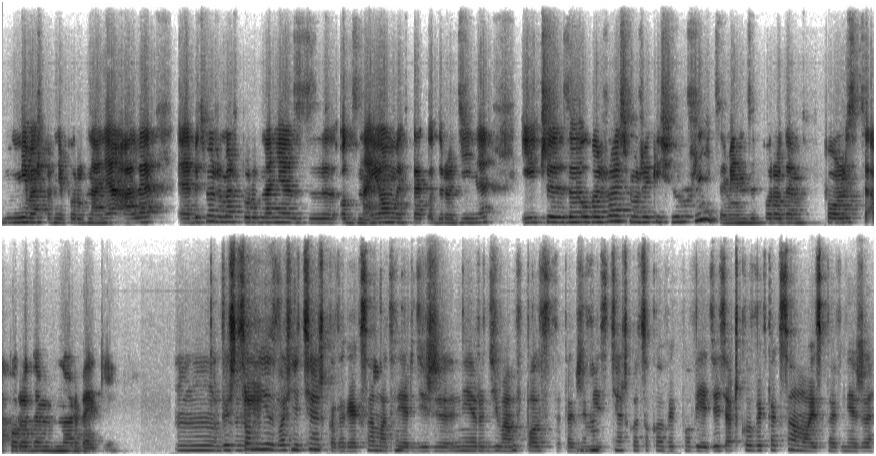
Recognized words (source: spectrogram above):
nie masz pewnie porównania, ale być może masz porównania z, od znajomych, tak, od rodziny i czy zauważyłaś może jakieś różnice między porodem w Polsce a porodem w Norwegii? Mm, wiesz co, mi jest właśnie ciężko, tak jak sama twierdzi, że nie rodziłam w Polsce, także mi jest ciężko cokolwiek powiedzieć, aczkolwiek tak samo jest pewnie, że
